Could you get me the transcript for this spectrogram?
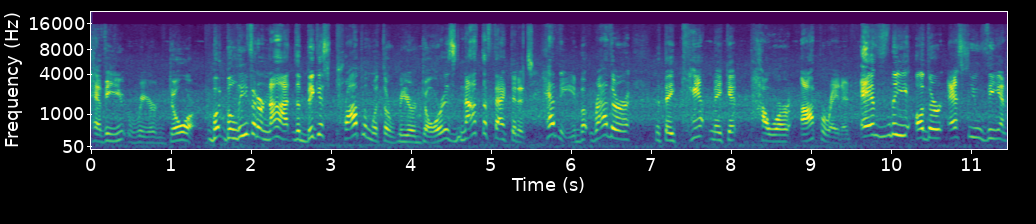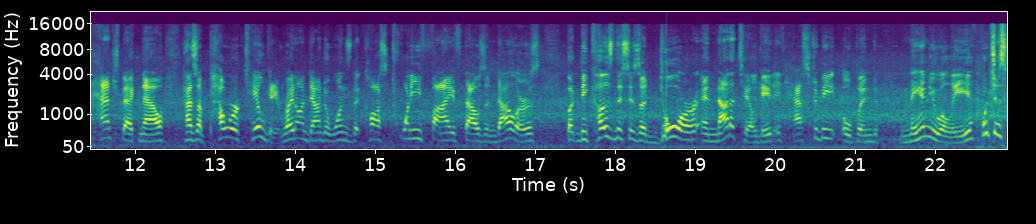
heavy rear door. But believe it or not, the biggest problem with the rear door is not the fact that it's heavy, but rather that they can't make it power operated. Every other SUV and hatchback now has a power tailgate, right on down to ones that cost $25,000 but because this is a door and not a tailgate, it has to be opened manually, which is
